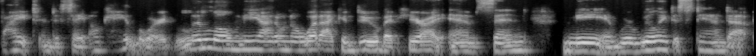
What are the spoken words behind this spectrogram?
fight and to say, okay, Lord, little old me, I don't know what I can do, but here I am, send me. And we're willing to stand up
